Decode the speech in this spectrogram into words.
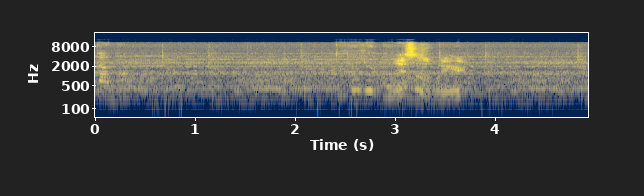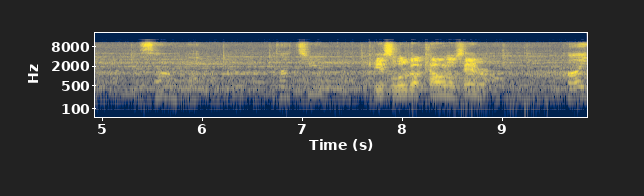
言ったの？どういうこと？This is weird. そうね。途中 Okay, so what about Kawano's hammer? こい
